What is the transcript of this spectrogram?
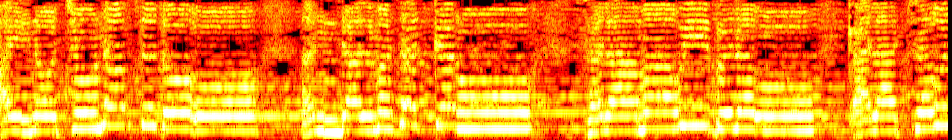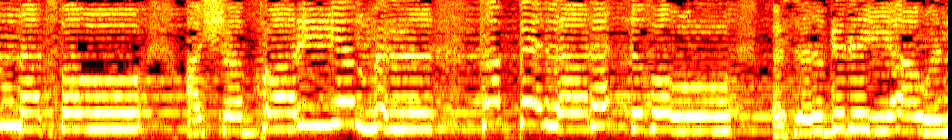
አይኖቹን አፍጥጦ እንዳልመሰከሩ ሰላማዊ ብለው ቃላቸውን አጥፈው አሸባሪ የምል ታፔላ ለጥፈው እስር ግድያውን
